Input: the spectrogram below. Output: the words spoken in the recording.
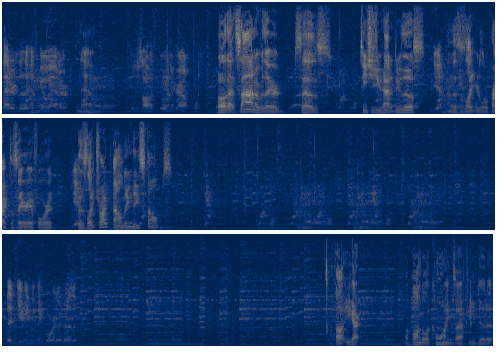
Pattern that they have to go in, or No. they just all have to go in the ground? Well, that sign over there says teaches you how to do this, Yeah, and this is like your little practice area for it. yeah. It's like try pounding these stumps. Didn't give you anything for it, though, does it? I thought you got a bundle of coins after you did it.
